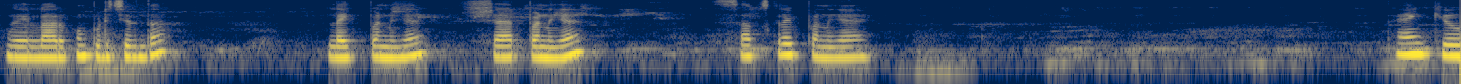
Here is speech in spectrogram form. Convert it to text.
உங்கள் எல்லாருக்கும் பிடிச்சிருந்தா லைக் பண்ணுங்கள் ஷேர் பண்ணுங்கள் சப்ஸ்கிரைப் பண்ணுங்கள் தேங்க்யூ.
